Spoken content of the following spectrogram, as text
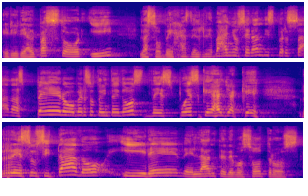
heriré al pastor y las ovejas del rebaño serán dispersadas. Pero, verso 32, después que haya que resucitado, iré delante de vosotros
